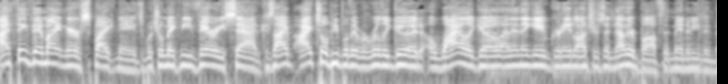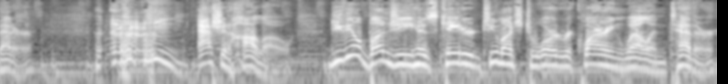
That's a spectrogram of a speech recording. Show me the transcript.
I think they might nerf spike nades, which will make me very sad because I, I told people they were really good a while ago, and then they gave grenade launchers another buff that made them even better. Ashen Hollow. Do you feel Bungie has catered too much toward requiring well and tether?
